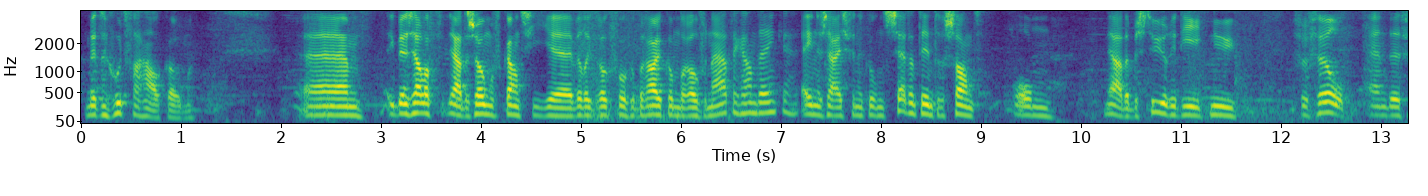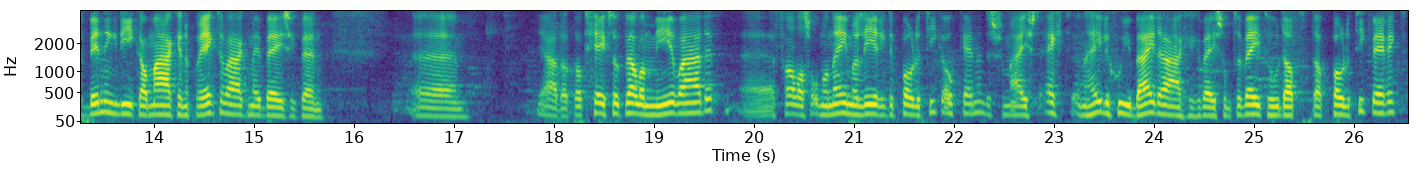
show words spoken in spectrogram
met een goed verhaal komen. Ehm, ik ben zelf, ja, de zomervakantie wil ik er ook voor gebruiken om erover na te gaan denken. Enerzijds vind ik het ontzettend interessant om ja, de besturen die ik nu vervul en de verbindingen die ik kan maken en de projecten waar ik mee bezig ben. Ehm, ja, dat, dat geeft ook wel een meerwaarde. Eh, vooral als ondernemer leer ik de politiek ook kennen. Dus voor mij is het echt een hele goede bijdrage geweest om te weten hoe dat, dat politiek werkt.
